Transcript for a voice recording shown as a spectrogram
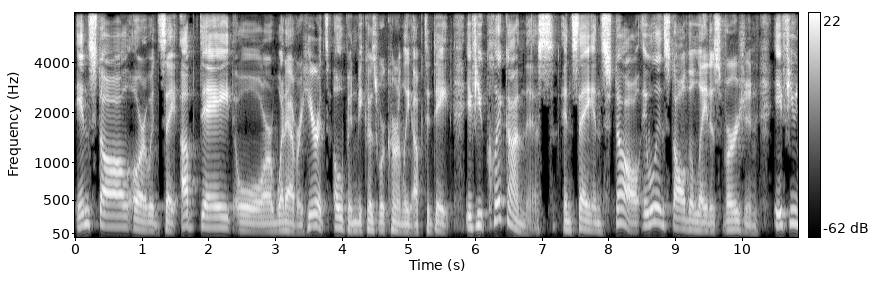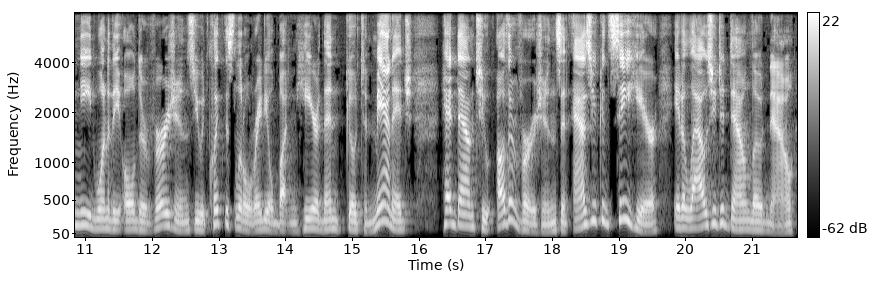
install or it would say update or whatever. Here it's open because we're currently up to date. If you click on this and say install, it will install the latest version if you need one of the older versions, you would click this little radial button here, then go to manage, head down to other versions. And as you can see here, it allows you to download now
